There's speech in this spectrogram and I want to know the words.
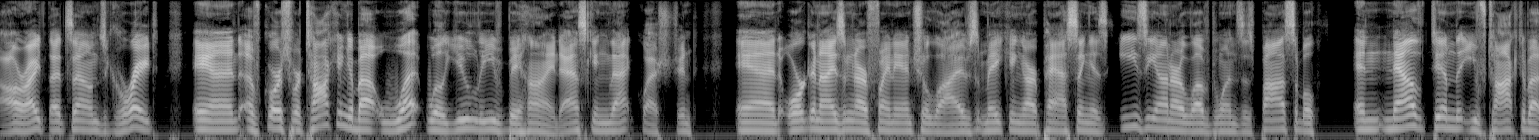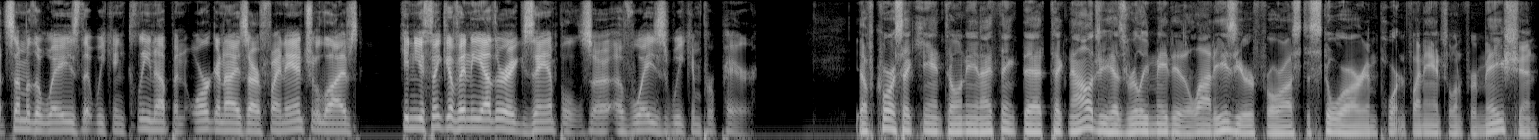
All right, that sounds great. And of course, we're talking about what will you leave behind, asking that question and organizing our financial lives, making our passing as easy on our loved ones as possible. And now, Tim, that you've talked about some of the ways that we can clean up and organize our financial lives, can you think of any other examples uh, of ways we can prepare? Of course, I can, Tony. And I think that technology has really made it a lot easier for us to store our important financial information.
